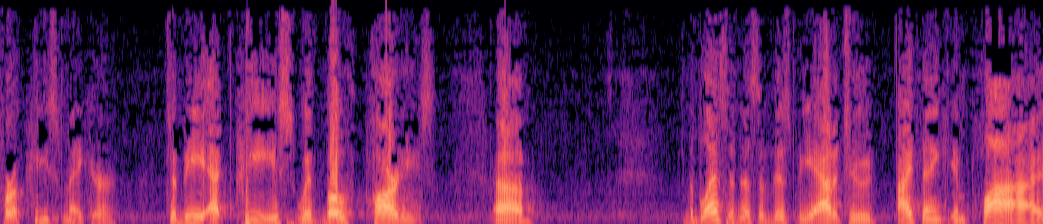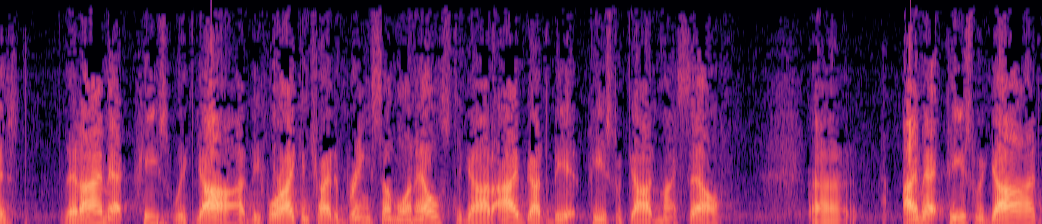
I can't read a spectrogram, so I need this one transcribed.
for a peacemaker to be at peace with both parties. Um, the blessedness of this beatitude, I think, implies that I'm at peace with God before I can try to bring someone else to God. I've got to be at peace with God myself. Uh, I'm at peace with God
